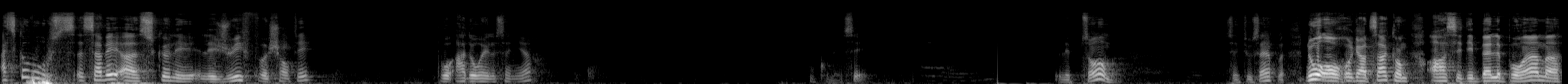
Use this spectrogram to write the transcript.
Est-ce que vous savez euh, ce que les, les Juifs chantaient pour adorer le Seigneur? Vous connaissez les psaumes. C'est tout simple. Nous, on regarde ça comme ah, c'est des belles poèmes,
